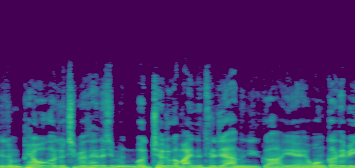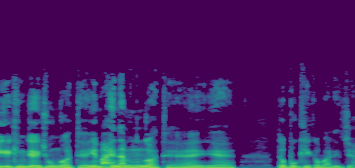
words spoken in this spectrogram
좀 배워가지고 집에서 해 드시면 뭐 재료가 많이 들지 않으니까, 예. 원가 대비 이게 굉장히 좋은 것 같아요. 이게 많이 남는 것 같아. 예. 떡볶이가 말이죠.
